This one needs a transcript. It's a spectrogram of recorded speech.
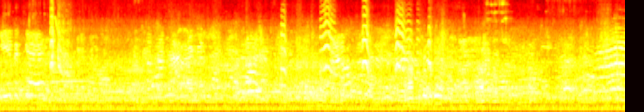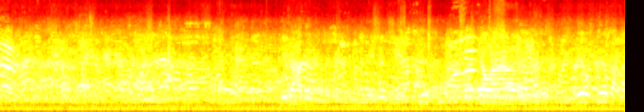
ਠੀਕ ਹੈ ਮਾਤਾ ਜੀ ਕੀ ਆਉਣਾ ਇਹ ਓਕੇ ਉਹ ਕਰਨਾ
